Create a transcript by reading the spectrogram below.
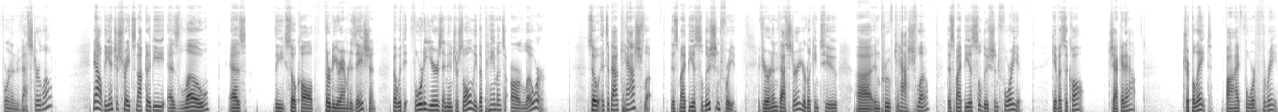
for an investor loan. Now, the interest rate's not going to be as low as the so called 30 year amortization, but with 40 years in interest only, the payments are lower. So it's about cash flow. This might be a solution for you. If you're an investor, you're looking to uh, improve cash flow, this might be a solution for you. Give us a call. Check it out. 888 543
